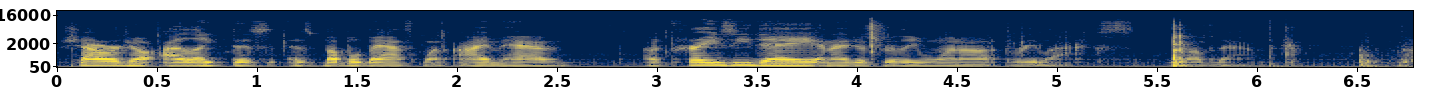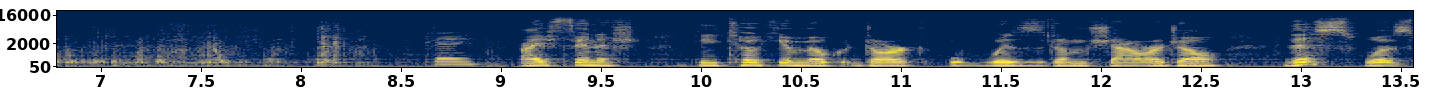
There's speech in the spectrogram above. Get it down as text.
Shower Gel. I like this as bubble bath when I'm having a crazy day and I just really want to relax. Love that. Okay. I finished the Tokyo Milk Dark Wisdom Shower Gel. This was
